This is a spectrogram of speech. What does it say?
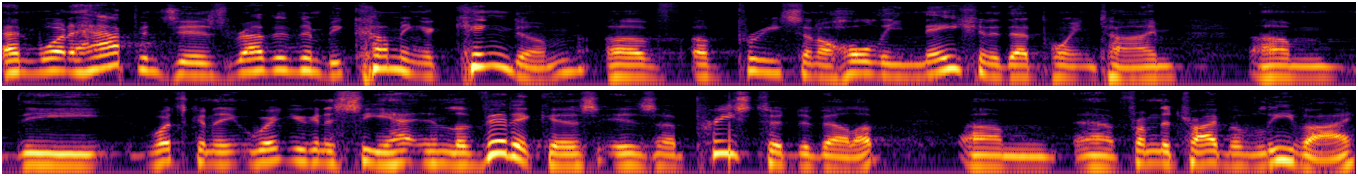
And what happens is, rather than becoming a kingdom of, of priests and a holy nation at that point in time, um, the what's to what you're going to see in Leviticus is a priesthood develop um, uh, from the tribe of Levi.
